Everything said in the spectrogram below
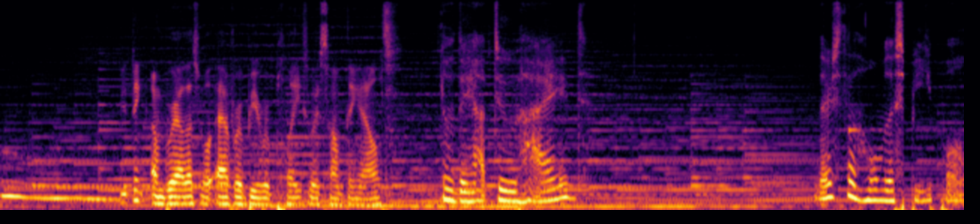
Do you think umbrellas will ever be replaced with something else? no, they have to hide. There's still homeless people.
